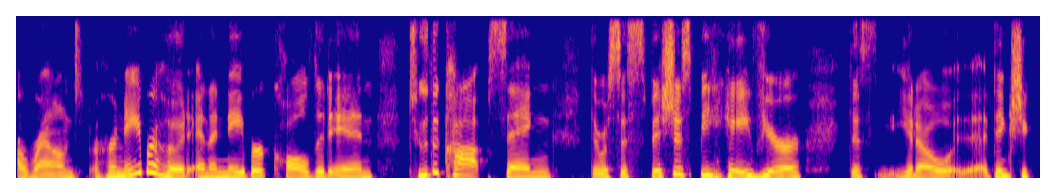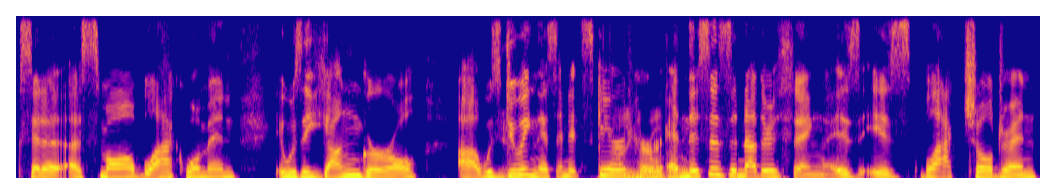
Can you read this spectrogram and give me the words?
around her neighborhood. And a neighbor called it in to the cops saying there was suspicious behavior. This, you know, I think she said a, a small black woman, it was a young girl, uh, was yeah. doing this and it scared her. And this is another thing is, is black children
